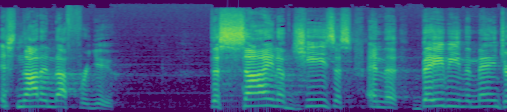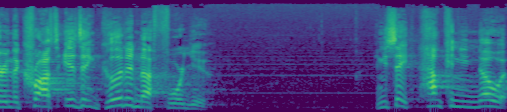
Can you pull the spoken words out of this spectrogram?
It's not enough for you. The sign of Jesus and the baby in the manger and the cross isn't good enough for you. And you say, How can you know it?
